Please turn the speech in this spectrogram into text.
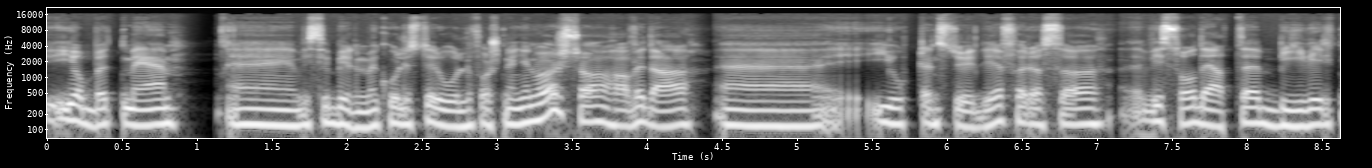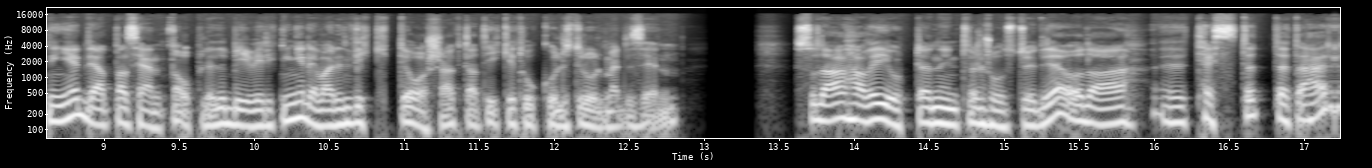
jobbet med eh, Hvis vi begynner med kolesterolforskningen vår, så har vi da eh, gjort en studie for oss å Vi så det at bivirkninger, det at pasientene opplevde bivirkninger, det var en viktig årsak til at de ikke tok kolesterolmedisinen. Så da har vi gjort en intervensjonsstudie og da eh, testet dette her.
